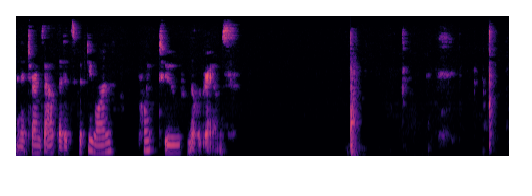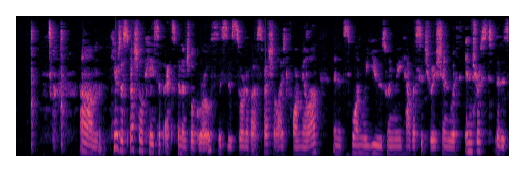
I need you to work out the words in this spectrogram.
And it turns out that it's 51.2 milligrams. Um, here's a special case of exponential growth. This is sort of a specialized formula, and it's one we use when we have a situation with interest that is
